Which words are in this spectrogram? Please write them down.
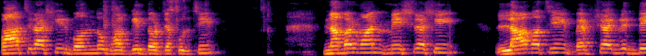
পাঁচ রাশির বন্ধ ভাগ্যের দরজা খুলছে। নাম্বার ওয়ান, মেষ রাশি। লাভ আছে, ব্যবসায় বৃদ্ধি,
